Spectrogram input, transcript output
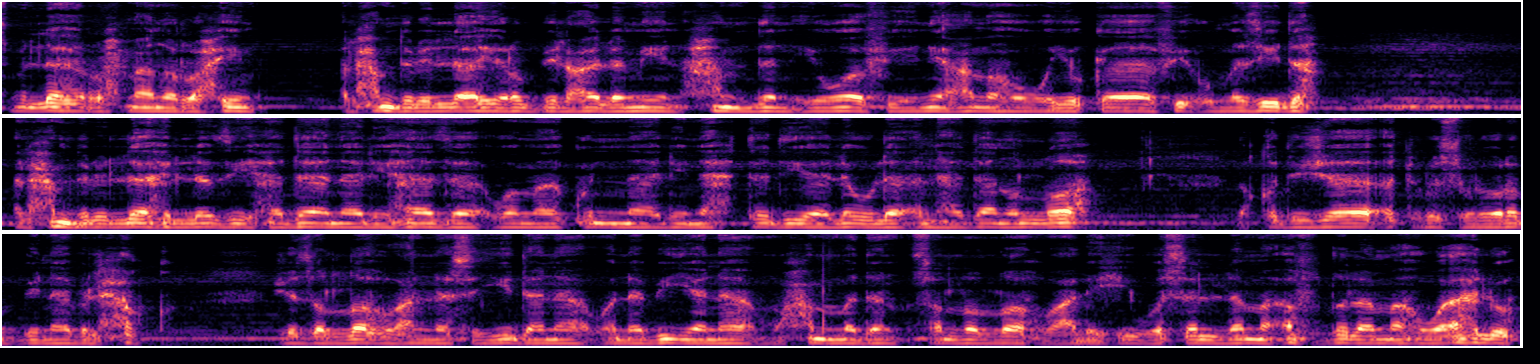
بسم الله الرحمن الرحيم الحمد لله رب العالمين حمدا يوافي نعمه ويكافئ مزيده الحمد لله الذي هدانا لهذا وما كنا لنهتدي لولا ان هدانا الله لقد جاءت رسل ربنا بالحق جزى الله عنا سيدنا ونبينا محمدا صلى الله عليه وسلم افضل ما هو اهله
